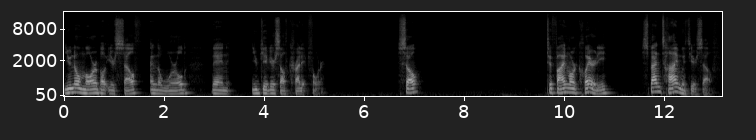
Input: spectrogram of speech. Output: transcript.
You know more about yourself and the world than you give yourself credit for. So, to find more clarity, spend time with yourself.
